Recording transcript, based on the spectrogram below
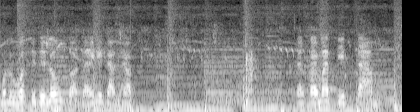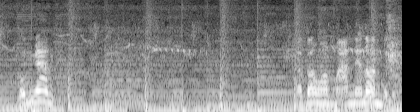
มาดูว่าจะได้ลงตอนไหนคือกันครับจังคอยมาติดตามผลงานรับรองว่าหมานแน่นอนหมดเลย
